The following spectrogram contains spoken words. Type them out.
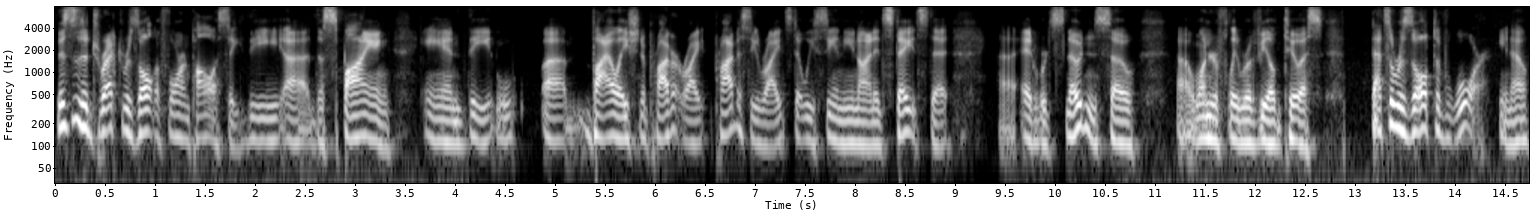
This is a direct result of foreign policy, the uh, the spying and the uh, violation of private right privacy rights that we see in the United States that uh, Edward Snowden so uh, wonderfully revealed to us. That's a result of war, you know.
